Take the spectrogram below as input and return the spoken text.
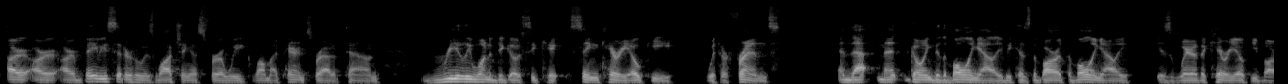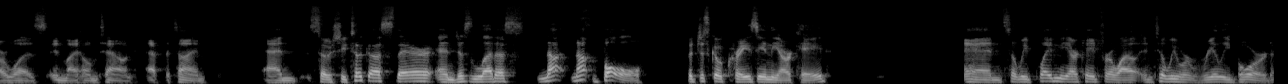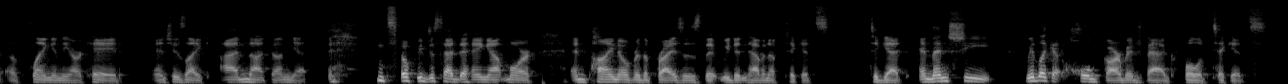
our, our our babysitter who was watching us for a week while my parents were out of town really wanted to go see, sing karaoke with her friends. And that meant going to the bowling alley because the bar at the bowling alley is where the karaoke bar was in my hometown at the time. And so she took us there and just let us not not bowl, but just go crazy in the arcade. And so we played in the arcade for a while until we were really bored of playing in the arcade. And she was like, I'm not done yet. so we just had to hang out more and pine over the prizes that we didn't have enough tickets to get. And then she, we had like a whole garbage bag full of tickets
